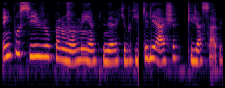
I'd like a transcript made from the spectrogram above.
É impossível para um homem aprender aquilo que, ele acha que já sabe.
